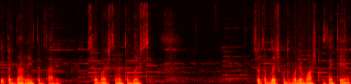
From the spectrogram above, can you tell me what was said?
І так далі, і так далі. Все бачите на табличці. Цю табличку доволі важко знайти.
